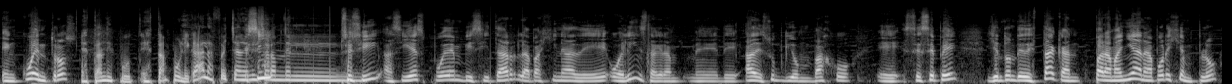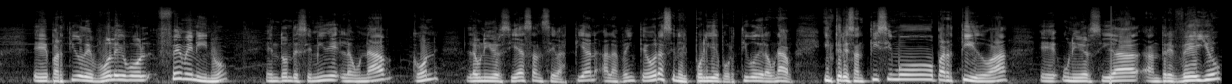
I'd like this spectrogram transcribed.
encuentros. ¿Están, ¿Están publicadas las fechas en el Sí. Instagram del...? Sí, sí, así es. Pueden visitar la página de, o el Instagram eh, de adesub-ccp, y en donde destacan para mañana, por ejemplo, partido de voleibol femenino, en donde se mide la UNAV con la Universidad San Sebastián a las 20 horas en el Polideportivo de la UNAV. Interesantísimo partido, ¿ah? Eh, Universidad Andrés Bello.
